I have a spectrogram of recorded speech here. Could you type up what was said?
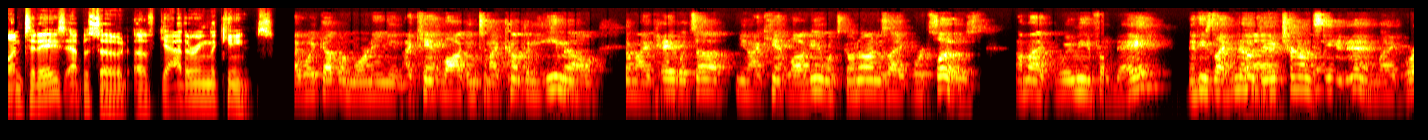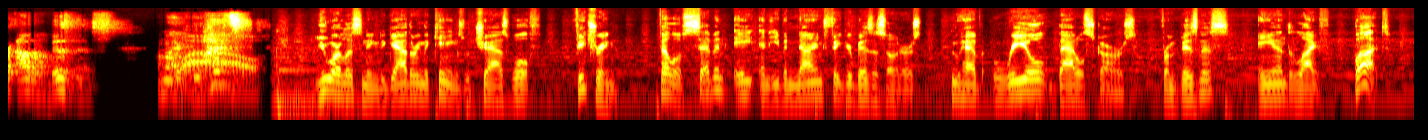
On today's episode of Gathering the Kings, I wake up one morning and I can't log into my company email. I'm like, hey, what's up? You know, I can't log in. What's going on? He's like, we're closed. I'm like, what do you mean for the day? And he's like, no, yeah. dude, turn on CNN. Like, we're out of business. I'm like, wow. what? You are listening to Gathering the Kings with Chaz Wolfe, featuring fellow seven, eight, and even nine figure business owners who have real battle scars from business and life, but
